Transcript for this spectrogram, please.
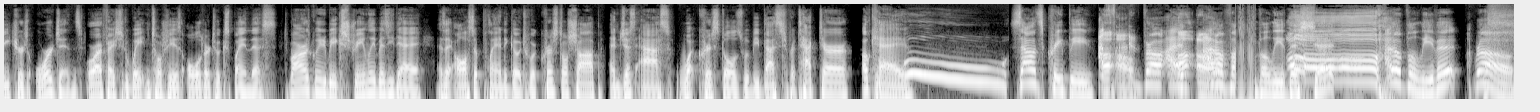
creature's origins or if I should wait until she is older to explain this. Tomorrow is going to be an extremely busy day as I also plan to go to a crystal shop and just ask what crystals would be best to protect her. Okay. Ooh. Sounds creepy. Uh-oh. Bro, I, I Uh-oh. don't fucking believe this oh! shit. Oh! I don't believe it. Bro.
